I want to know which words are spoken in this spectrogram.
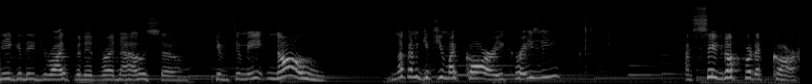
legally drive with it right now, so give it to me. No! I'm not gonna give you my car, are you crazy? I saved up for that car.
